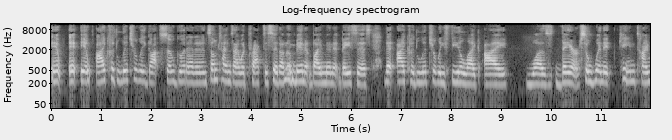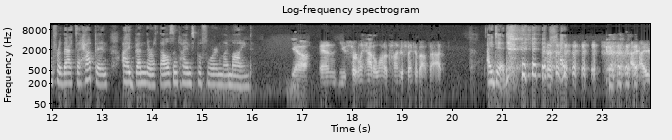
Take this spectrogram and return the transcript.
it, it, it, I could literally got so good at it. And sometimes I would practice it on a minute by minute basis that I could literally feel like I was there. So when it came time for that to happen, I'd been there a thousand times before in my mind. Yeah. And you certainly had a lot of time to think about that. I did. I, I,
